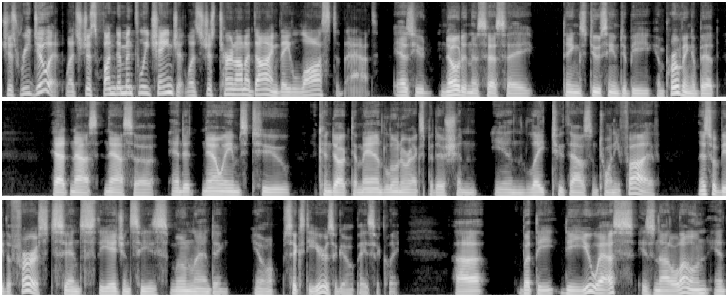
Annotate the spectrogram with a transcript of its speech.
just redo it. Let's just fundamentally change it. Let's just turn on a dime. They lost that. As you note in this essay, things do seem to be improving a bit at NASA, and it now aims to conduct a manned lunar expedition in late 2025. This would be the first since the agency's moon landing, you know, 60 years ago, basically. Uh, but the, the U.S. is not alone in,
